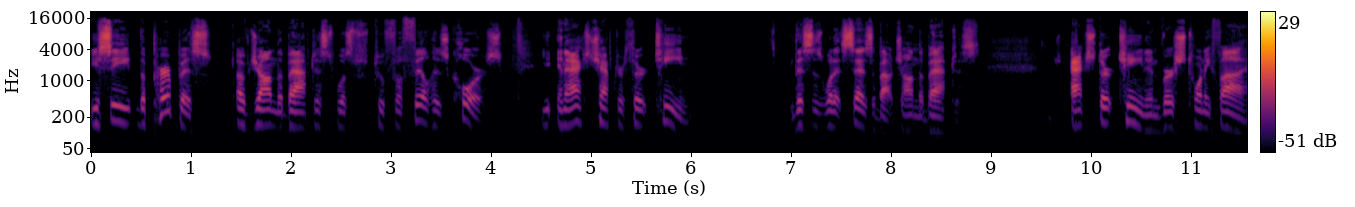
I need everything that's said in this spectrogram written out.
You see, the purpose of John the Baptist was to fulfill his course. In Acts chapter 13, this is what it says about John the Baptist. Acts 13 in verse 25.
